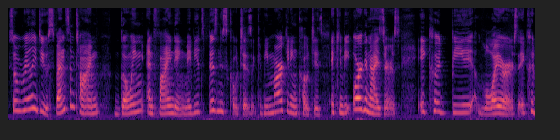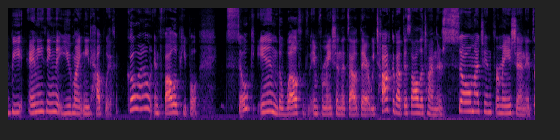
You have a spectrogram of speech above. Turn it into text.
So, really do spend some time going and finding maybe it's business coaches, it could be marketing coaches, it can be organizers, it could be lawyers, it could be anything that you might need help with. Go out and follow people. Soak in the wealth of information that's out there. We talk about this all the time. There's so much information, it's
